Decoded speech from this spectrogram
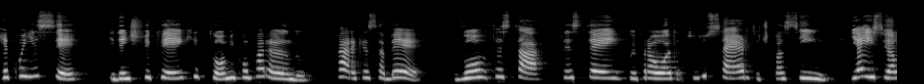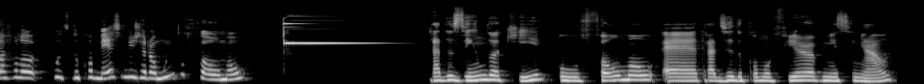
reconhecer. Identifiquei que tô me comparando. Cara, quer saber? Vou testar testei, fui para outra, tudo certo, tipo assim. E é isso. E ela falou, putz, no começo me gerou muito FOMO. Traduzindo aqui, o FOMO é traduzido como Fear of Missing Out,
